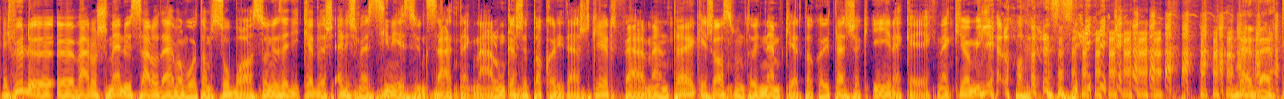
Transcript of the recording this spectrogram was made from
Egy fürdőváros menő szállodában voltam szobaasszony, az egyik kedves elismert színészünk szállt meg nálunk, este takarítást kért, felmentek, és azt mondta, hogy nem kér takarítást, csak énekeljek neki, amíg elalszik. Nevet,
